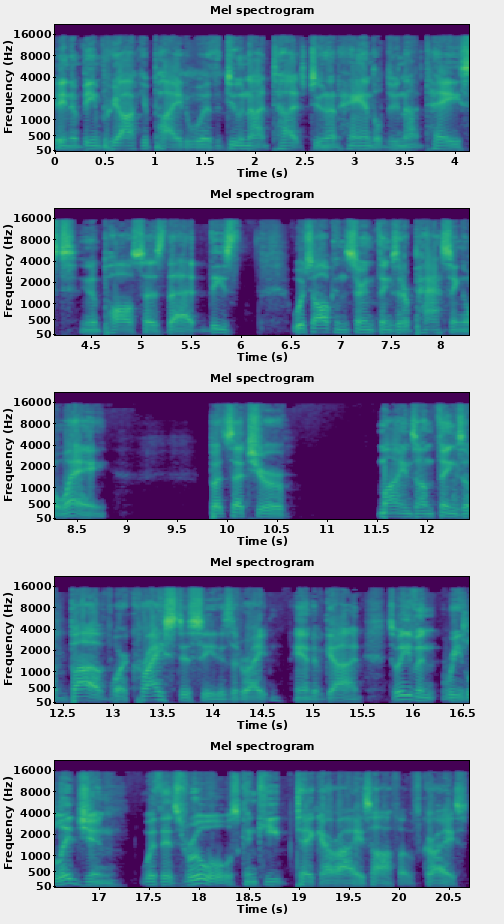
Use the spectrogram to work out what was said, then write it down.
you know, being preoccupied with do not touch, do not handle, do not taste. You know, Paul says that these, which all concern things that are passing away, but set your minds on things above where Christ is seated as the right hand of God. So even religion with its rules can keep take our eyes off of Christ.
